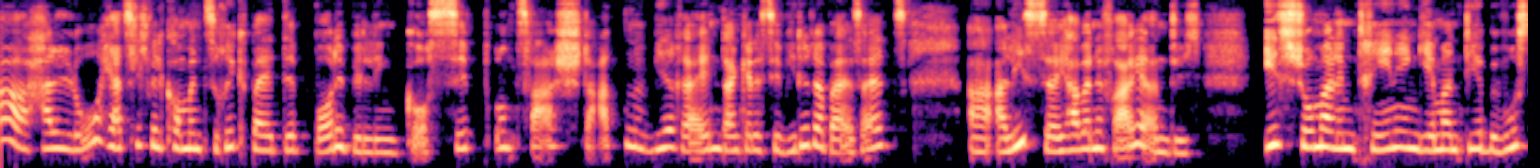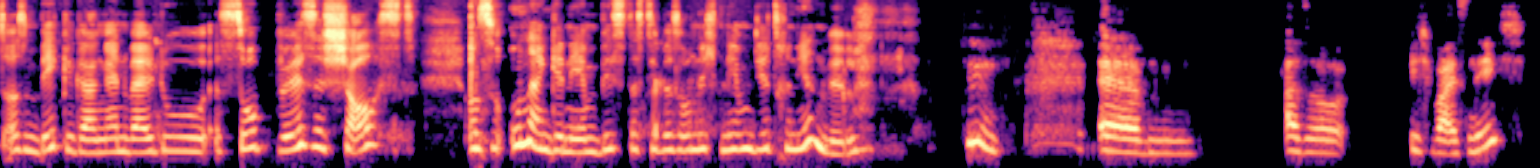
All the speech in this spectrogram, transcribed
hallo, herzlich willkommen zurück bei The Bodybuilding Gossip. Und zwar starten wir rein. Danke, dass ihr wieder dabei seid. Uh, Alice, ich habe eine Frage an dich. Ist schon mal im Training jemand dir bewusst aus dem Weg gegangen, weil du so böse schaust und so unangenehm bist, dass die Person nicht neben dir trainieren will? Hm. Ähm, also ich weiß nicht,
